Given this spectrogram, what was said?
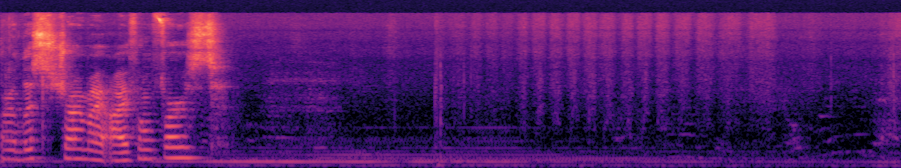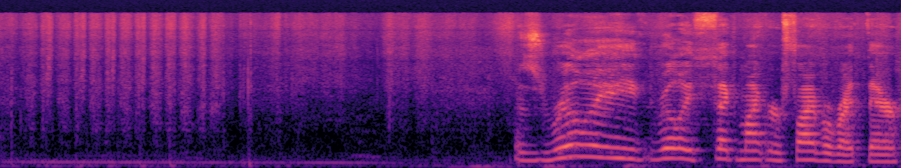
Alright, let's try my iPhone first. There's really, really thick microfiber right there.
